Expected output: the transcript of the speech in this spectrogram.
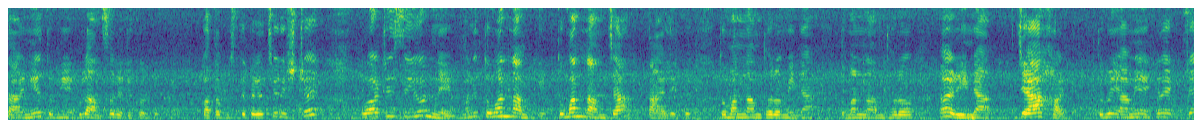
তাই নিয়ে তুমি এগুলো আনসার রেডি করবে। কথা বুঝতে পেরেছি নিশ্চয়ই? হোয়াট ইজ ইউর নেম মানে তোমার নাম কি? তোমার নাম যা, তাই লিখবে। তোমার নাম ধরো মিনা, তোমার নাম ধরো রিনা, যা হয়। তুমি, আমি এখানে একটা,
